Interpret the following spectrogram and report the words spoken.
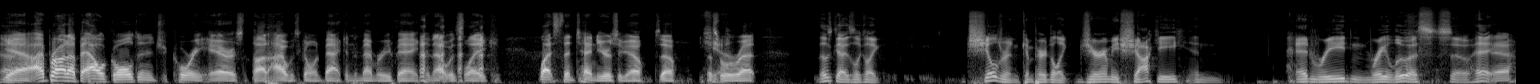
uh, yeah. I brought up Al Golden and Jacory Harris and thought I was going back in the memory bank, and that was like less than ten years ago. So that's Yeah. where we're at. those guys look like children compared to like Jeremy Shockey and Ed Reed and Ray Lewis. So hey, Yeah.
